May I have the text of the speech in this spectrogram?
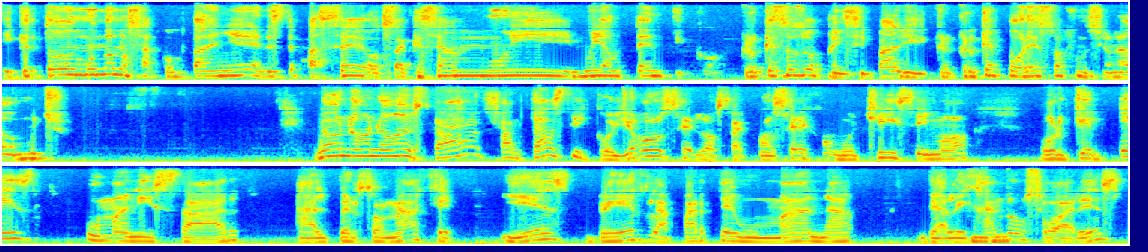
y que todo el mundo nos acompañe en este paseo, o sea, que sea muy, muy auténtico. Creo que eso es lo principal y creo, creo que por eso ha funcionado mucho. No, no, no, está fantástico. Yo se los aconsejo muchísimo porque es humanizar al personaje y es ver la parte humana de Alejandro Suárez,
